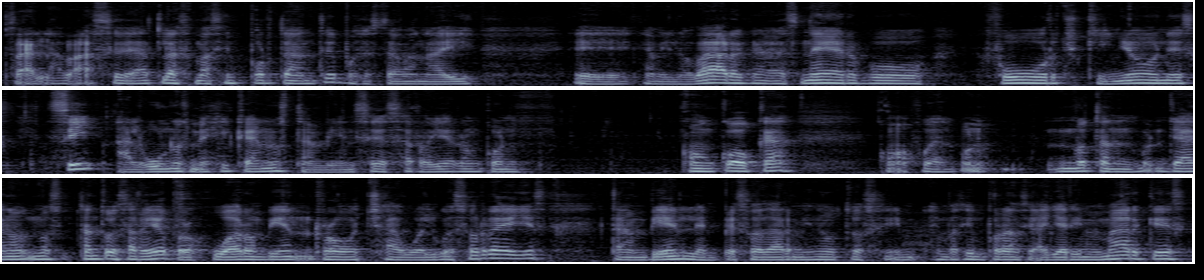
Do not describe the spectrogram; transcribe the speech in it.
O sea, la base de Atlas más importante, pues estaban ahí eh, Camilo Vargas, Nervo, Furch, Quiñones. Sí, algunos mexicanos también se desarrollaron con, con Coca, como fue, bueno, no tan, ya no, tanto desarrollado, pero jugaron bien Rocha o el Hueso Reyes. También le empezó a dar minutos en más importancia a Jeremy Márquez.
